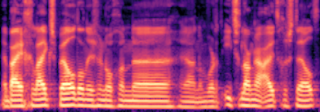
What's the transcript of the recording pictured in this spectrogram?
En bij een gelijkspel dan is er nog een, ja, dan wordt het iets langer uitgesteld.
